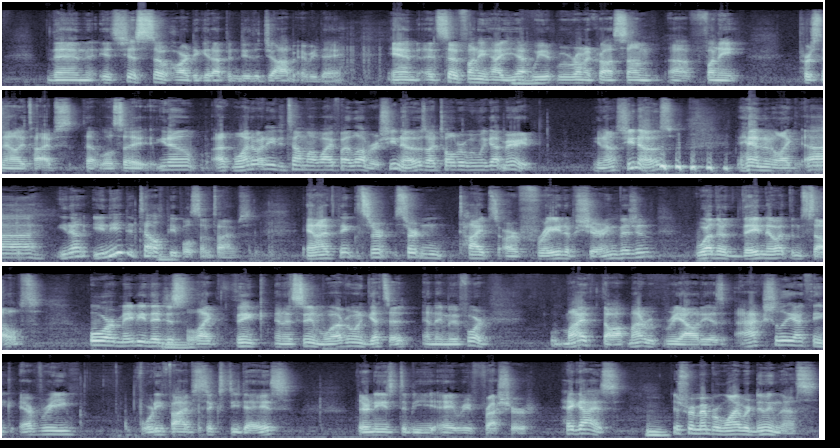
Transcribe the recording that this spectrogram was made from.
then it's just so hard to get up and do the job every day. And it's so funny how you have, we, we run across some uh, funny personality types that will say, you know, why do I need to tell my wife I love her? She knows. I told her when we got married. You know, she knows. and they're like, uh, you know, you need to tell people sometimes. And I think cer- certain types are afraid of sharing vision, whether they know it themselves or maybe they just mm. like think and assume, well, everyone gets it and they move forward my thought, my reality is actually, I think every 45, 60 days, there needs to be a refresher. Hey guys, mm. just remember why we're doing this.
